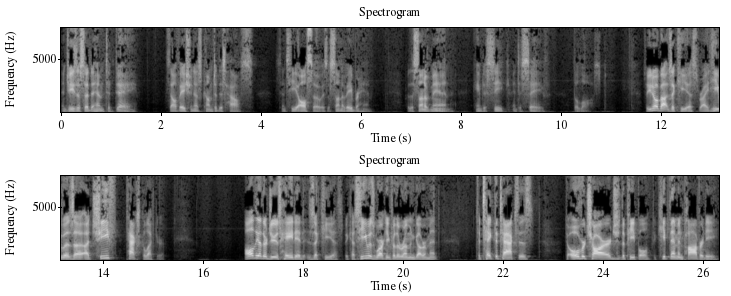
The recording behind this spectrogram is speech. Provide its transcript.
And Jesus said to him, Today salvation has come to this house, since he also is the son of Abraham. For the Son of Man came to seek and to save the lost. So you know about Zacchaeus, right? He was a, a chief tax collector. All the other Jews hated Zacchaeus because he was working for the Roman government to take the taxes, to overcharge the people, to keep them in poverty,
